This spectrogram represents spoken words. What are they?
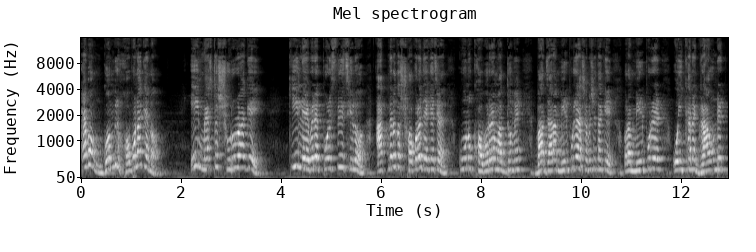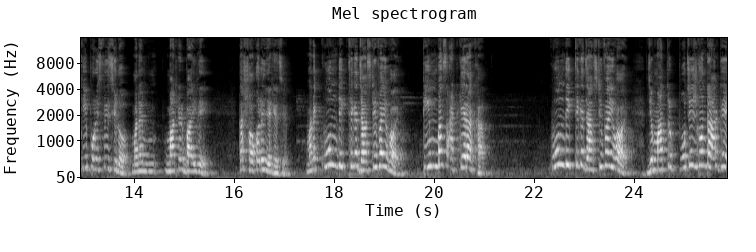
এবং গম্ভীর হব না কেন? এই ম্যাচটা শুরুর আগে কি লেভেলের পরিস্থিতি ছিল? আপনারা তো সকলে দেখেছেন কোনো খবরের মাধ্যমে বা যারা মিরপুরের আশেপাশে থাকে, ওরা মিরপুরের ওইখানে গ্রাউন্ডের কি পরিস্থিতি ছিল? মানে মাঠের বাইরে। তা সকলেই দেখেছে। মানে কোন দিক থেকে জাস্টিফাই হয়? টিম বাস আটকে রাখা। কোন দিক থেকে জাস্টিফাই হয় যে মাত্র পঁচিশ ঘণ্টা আগে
